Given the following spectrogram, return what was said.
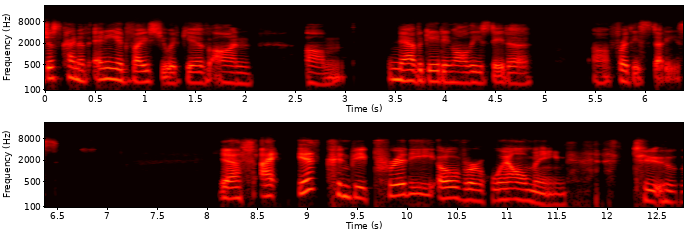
just kind of any advice you would give on um, navigating all these data uh, for these studies? Yes, I it can be pretty overwhelming to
